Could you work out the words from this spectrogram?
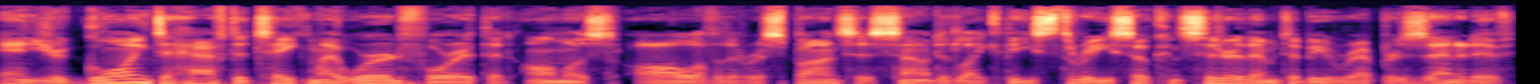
And you're going to have to take my word for it that almost all of the responses sounded like these three, so consider them to be representative.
